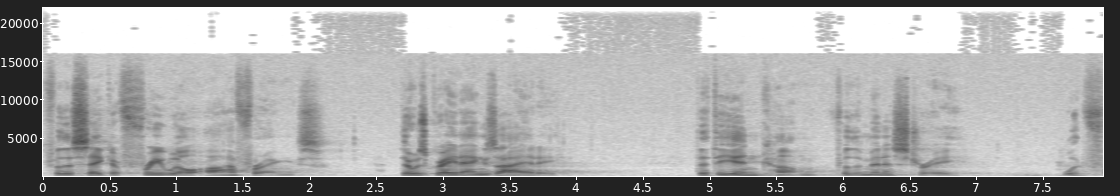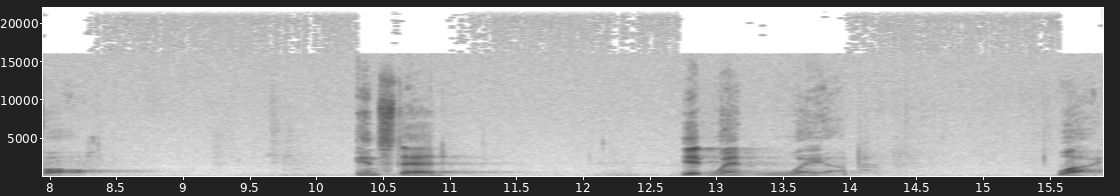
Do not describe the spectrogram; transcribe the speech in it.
for the sake of free will offerings, there was great anxiety that the income for the ministry would fall. Instead, it went way up. Why?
